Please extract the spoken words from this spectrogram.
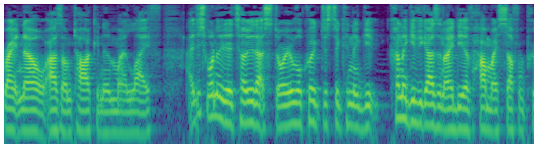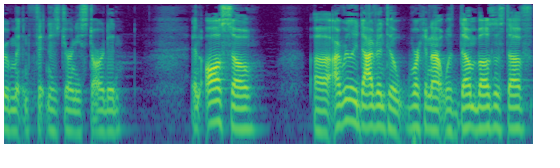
right now as I'm talking in my life. I just wanted to tell you that story real quick just to kind of give kind of give you guys an idea of how my self-improvement and fitness journey started. And also, uh, I really dived into working out with dumbbells and stuff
